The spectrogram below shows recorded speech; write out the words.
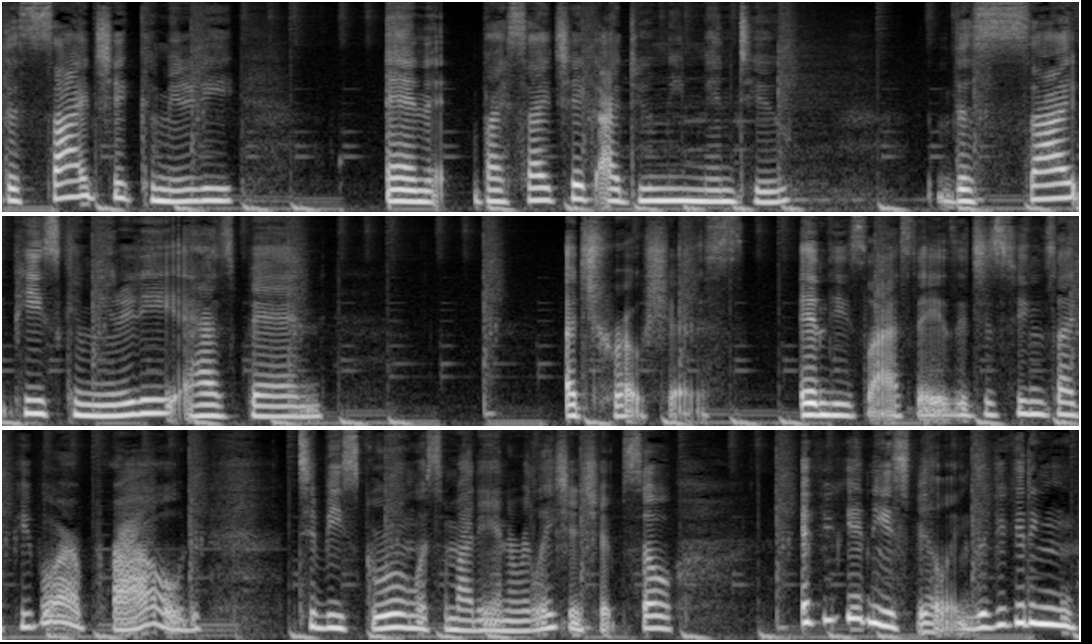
the side chick community, and by side chick I do mean men too. The side piece community has been atrocious in these last days. It just seems like people are proud to be screwing with somebody in a relationship. So if you get these feelings, if you're getting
